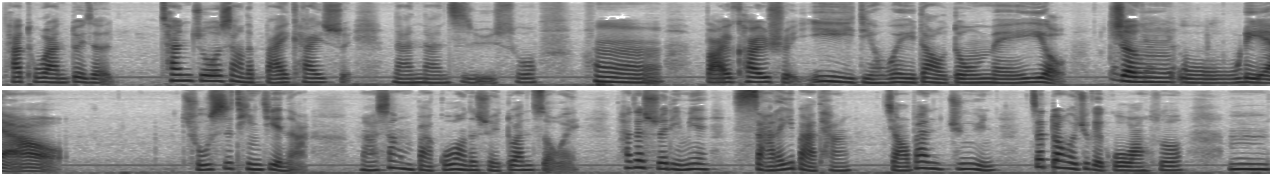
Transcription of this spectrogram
他突然对着餐桌上的白开水喃喃自语说：“哼。”白开水一点味道都没有，真无聊。厨师听见了，马上把国王的水端走。哎，他在水里面撒了一把糖，搅拌均匀，再端回去给国王说：“嗯，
